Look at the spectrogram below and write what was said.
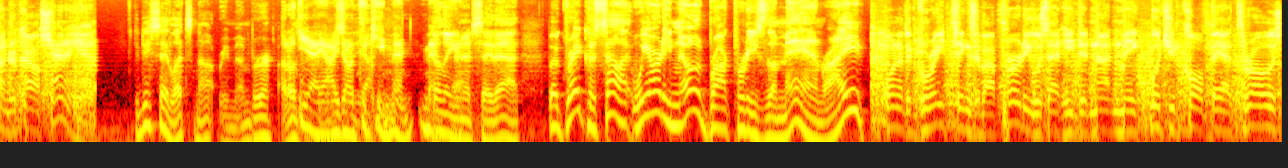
under Kyle Shanahan. Did he say, let's not remember? I don't think Yeah, he yeah, I don't think that. he meant, meant don't think he meant to say that. But Greg Cosell, we already know Brock Purdy's the man, right? One of the great things about Purdy was that he did not make what you'd call bad throws.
